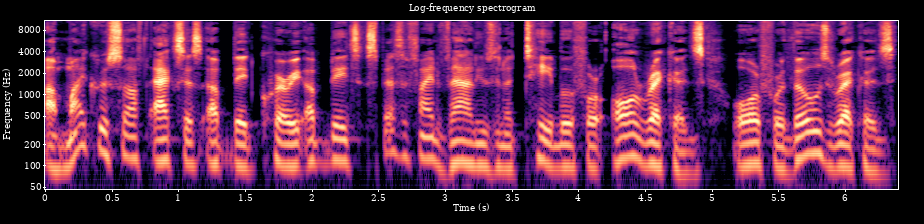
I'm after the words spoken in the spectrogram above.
A Microsoft Access Update query updates specified values in a table for all records or for those records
